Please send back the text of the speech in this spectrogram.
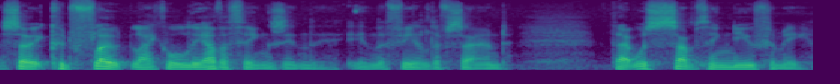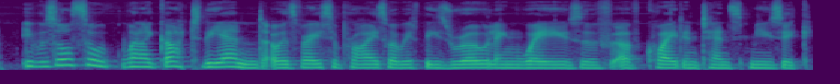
so it could float like all the other things in the in the field of sound. That was something new for me. It was also when I got to the end, I was very surprised by with these rolling waves of, of quite intense music.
